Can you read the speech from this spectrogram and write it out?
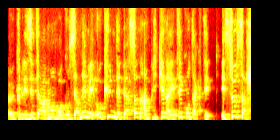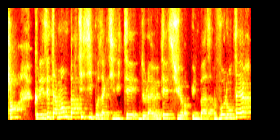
euh, que les États membres concernés, mais aucune des personnes impliquées n'a été contactée. Et ce, sachant que les États membres participent aux activités de l'AET sur une base volontaire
